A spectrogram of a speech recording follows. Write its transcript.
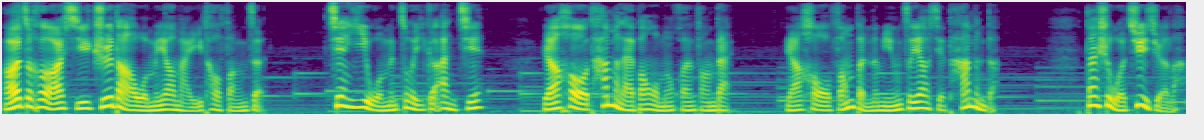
儿子和儿媳知道我们要买一套房子，建议我们做一个按揭，然后他们来帮我们还房贷，然后房本的名字要写他们的。但是我拒绝了，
